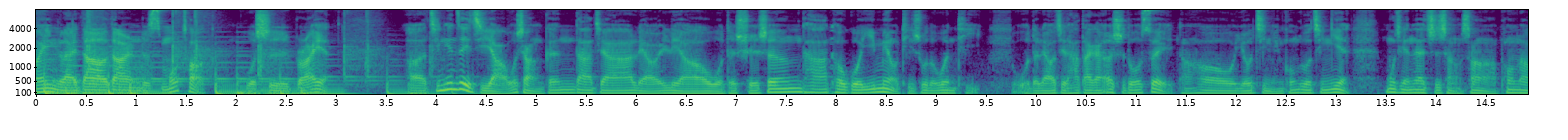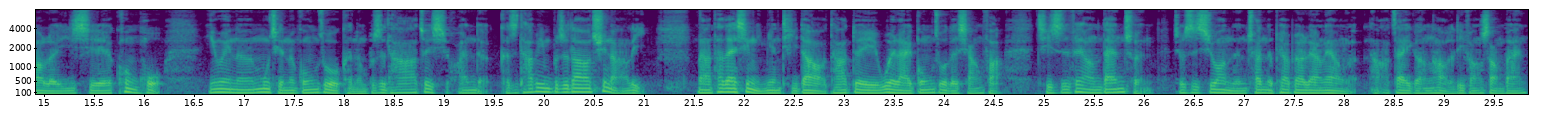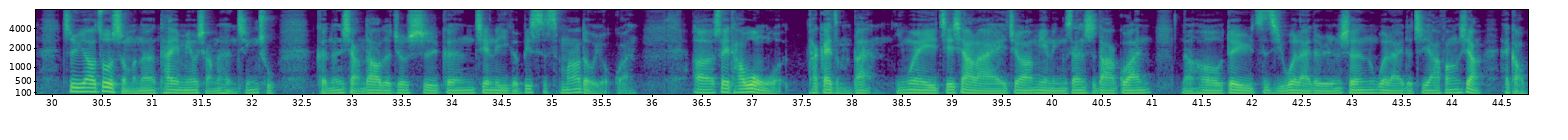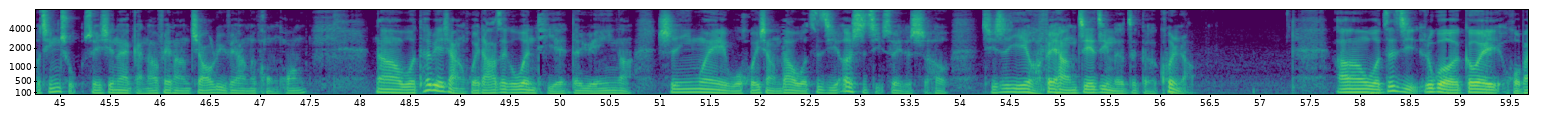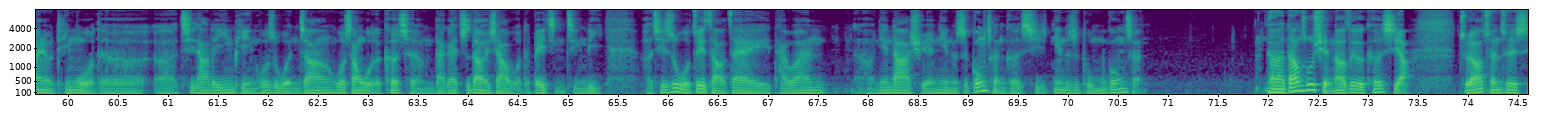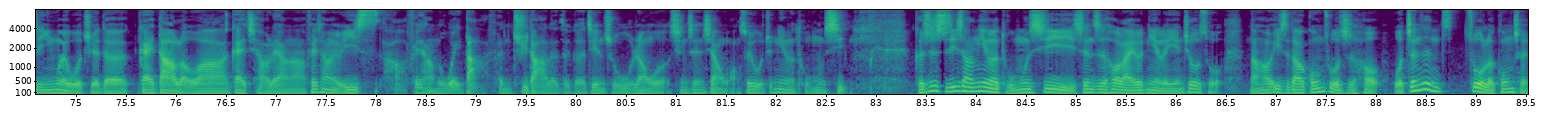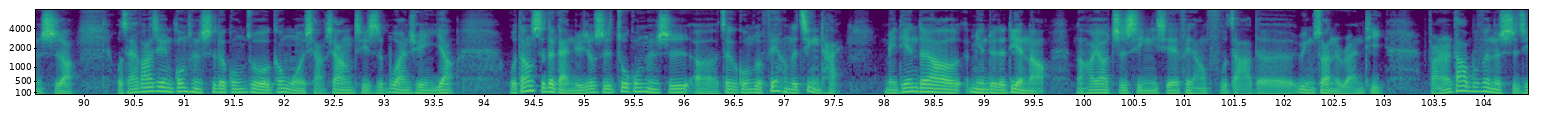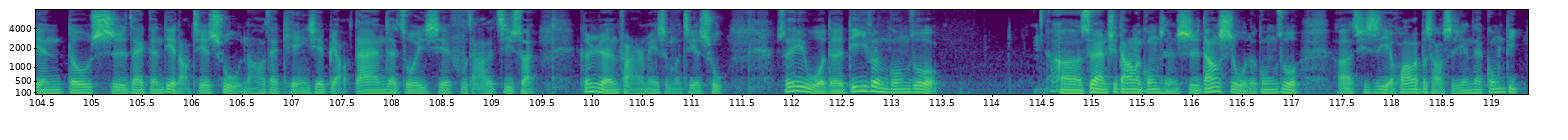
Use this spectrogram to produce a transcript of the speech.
欢迎来到大人的 Small Talk，我是 Brian。呃，今天这集啊，我想跟大家聊一聊我的学生他透过 email 提出的问题。我的了解，他大概二十多岁，然后有几年工作经验，目前在职场上啊碰到了一些困惑。因为呢，目前的工作可能不是他最喜欢的，可是他并不知道要去哪里。那他在信里面提到，他对未来工作的想法其实非常单纯，就是希望能穿得漂漂亮亮了啊，在一个很好的地方上班。至于要做什么呢，他也没有想得很清楚，可能想到的就是跟建立一个 business model 有关。呃，所以他问我。他该怎么办？因为接下来就要面临三十大关，然后对于自己未来的人生、未来的职业方向还搞不清楚，所以现在感到非常焦虑、非常的恐慌。那我特别想回答这个问题的原因啊，是因为我回想到我自己二十几岁的时候，其实也有非常接近的这个困扰。嗯、我自己如果各位伙伴有听我的呃其他的音频或是文章或上我的课程，大概知道一下我的背景经历。呃，其实我最早在台湾呃念大学，念的是工程科系，念的是土木工程。那、当初选到这个科系啊，主要纯粹是因为我觉得盖大楼啊、盖桥梁啊非常有意思哈，非常的伟大、很巨大的这个建筑物让我心生向往，所以我就念了土木系。可是实际上念了土木系，甚至后来又念了研究所，然后一直到工作之后，我真正做了工程师啊，我才发现工程师的工作跟我想象其实不完全一样。我当时的感觉就是做工程师，呃，这个工作非常的静态。每天都要面对着电脑，然后要执行一些非常复杂的运算的软体，反而大部分的时间都是在跟电脑接触，然后再填一些表单，再做一些复杂的计算，跟人反而没什么接触。所以我的第一份工作，呃，虽然去当了工程师，当时我的工作，呃，其实也花了不少时间在工地。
